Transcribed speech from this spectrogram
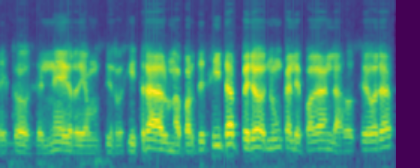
esto es en negro, digamos, sin registrar una partecita, pero nunca le pagan las 12 horas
